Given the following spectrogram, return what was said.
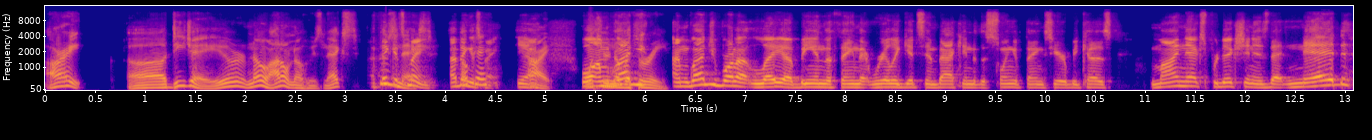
All right. Uh, DJ, or no, I don't know who's next. I think Who's it's next? me. I think it's me. Yeah. All right. Well, What's I'm glad you. I'm glad you brought out Leia being the thing that really gets him back into the swing of things here because my next prediction is that Ned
